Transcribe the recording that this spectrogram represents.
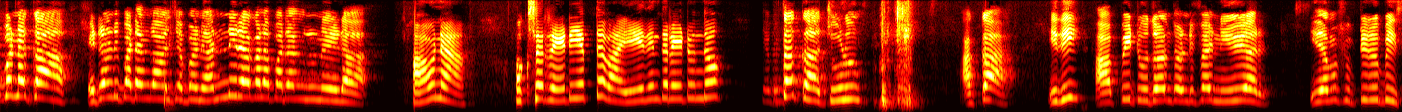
చెప్పండి అక్క. ఎటువంటి పటం కావాలి చెప్పండి. అన్ని రకాల పటంగులు ఉన్నాయి అవునా? ఒకసారి రేటు చెప్తావా? ఏదెంత రేటు ఉందో? చెప్తా అక్క చూడు. అక్క ఇది happy two thousand twenty five new year. ఇదేమో ఫిఫ్టీ రూపీస్.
